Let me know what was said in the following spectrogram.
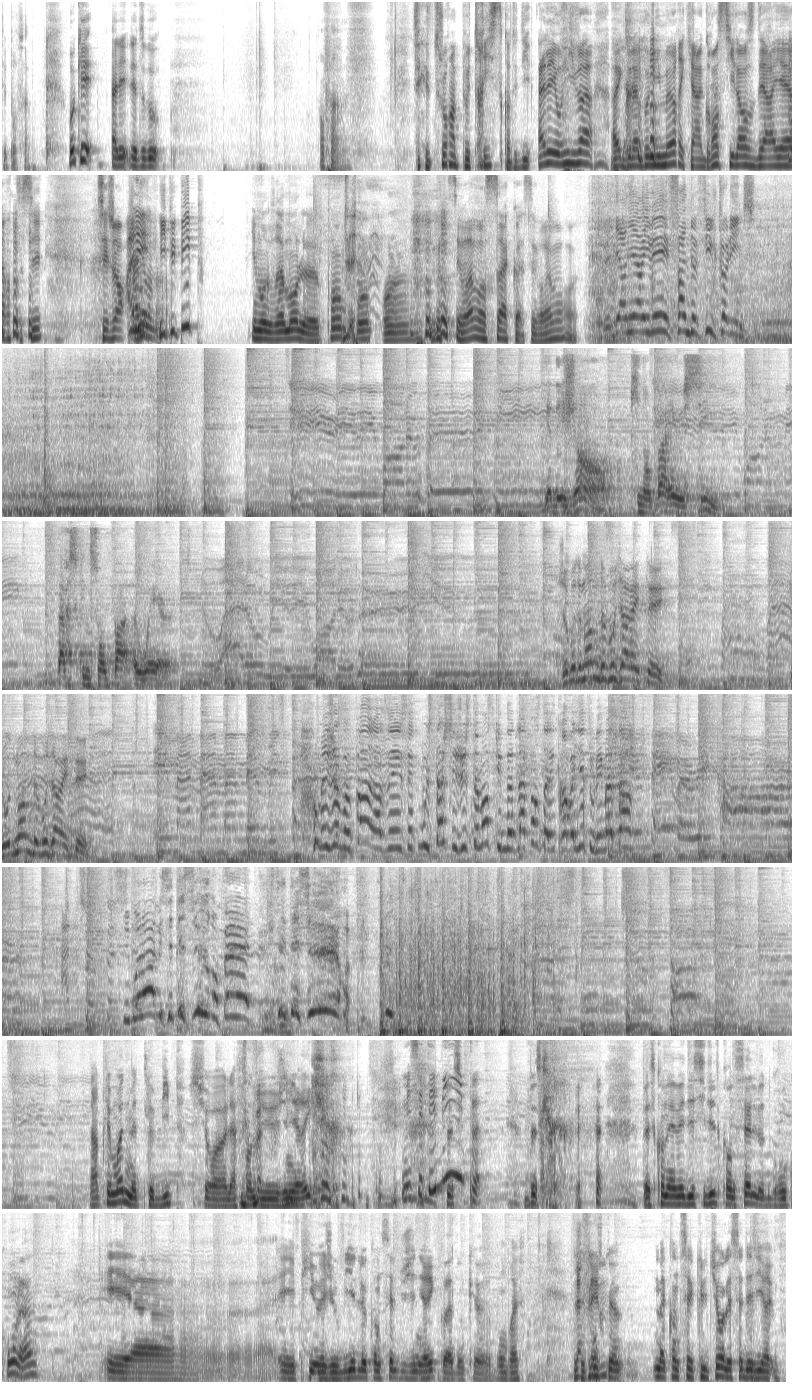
C'était pour ça. Ok, allez, let's go. Enfin. C'est toujours un peu triste quand tu dis allez, on y va avec de la bonne humeur et qu'il y a un grand silence derrière, tu sais. C'est genre allez, hip hip hip Il manque vraiment le point, point, point. c'est vraiment ça, quoi. C'est vraiment. Le dernier arrivé est fan de Phil Collins. Il y a des gens qui n'ont pas réussi parce qu'ils ne sont pas aware. Je vous demande de vous arrêter. Je vous demande de vous arrêter. Oh, mais je veux pas raser Cette moustache, c'est justement ce qui me donne la force d'aller travailler tous les matins Mais voilà, mais c'était sûr en fait C'était sûr Rappelez-moi de mettre le bip sur euh, la fin du générique. Mais c'était bip Parce qu'on avait décidé de cancel l'autre gros con là. Et euh, et puis euh, j'ai oublié de le cancel du générique quoi. Donc euh, bon bref. La Je flemme. trouve que ma cancel culture laisse à désirer.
